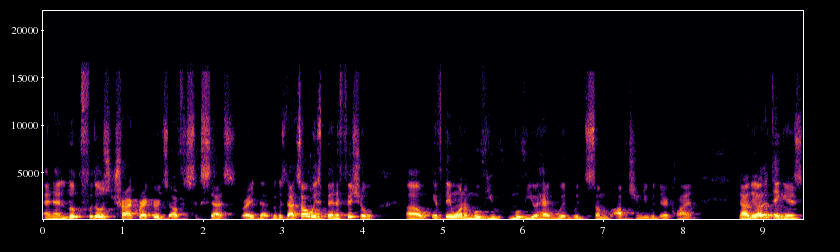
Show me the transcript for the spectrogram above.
and then look for those track records of success, right? That, because that's always beneficial uh, if they want to move you move you ahead with with some opportunity with their client. Now the other thing is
